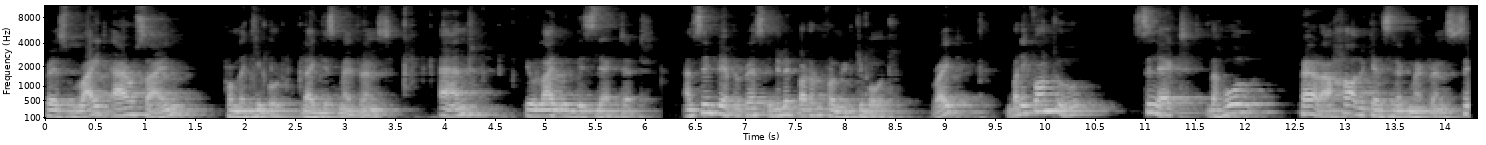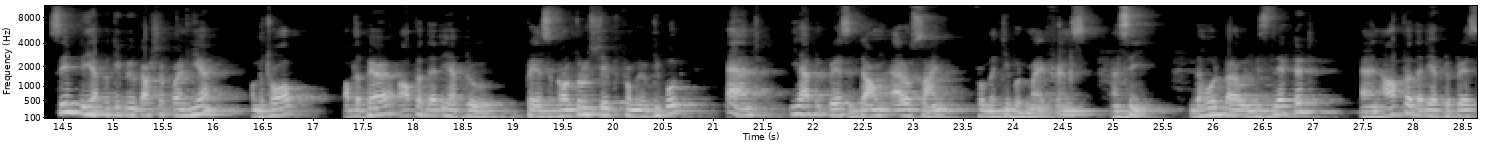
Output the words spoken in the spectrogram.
press right arrow sign from the keyboard like this my friends. And your line will be selected. And simply have to press delete button from your keyboard right? But if you want to select the whole para how you can select my friends? Simply have to keep your cursor point here on the top of the para. After that you have to press ctrl shift from your keyboard and you have to press down arrow sign from the keyboard my friends. And see the whole para will be selected and after that you have to press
